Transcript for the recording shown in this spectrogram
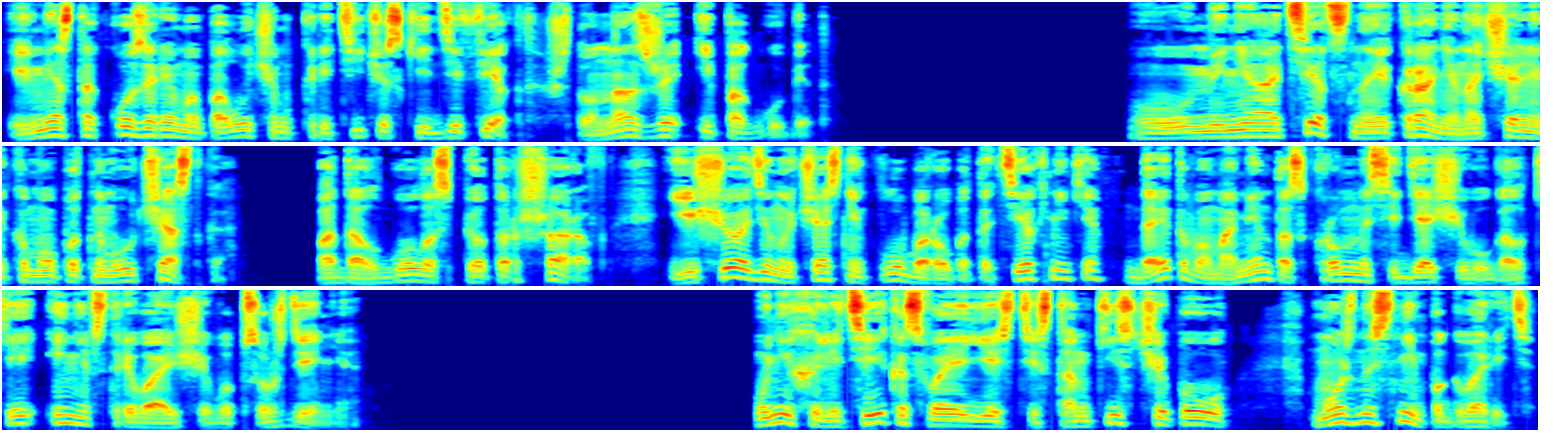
и вместо козыря мы получим критический дефект, что нас же и погубит. «У меня отец на экране начальником опытного участка», подал голос Петр Шаров, еще один участник клуба робототехники, до этого момента скромно сидящий в уголке и не встревающий в обсуждение. У них и литейка своя есть, и станки с ЧПУ. Можно с ним поговорить.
